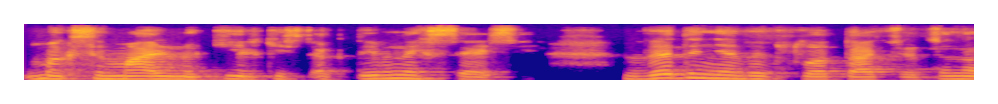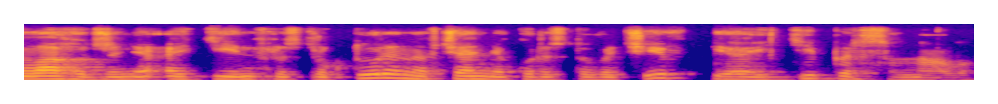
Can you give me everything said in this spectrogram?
максимальну кількість активних сесій. Введення в експлуатацію це налагодження IT-інфраструктури, навчання користувачів і IT-персоналу.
